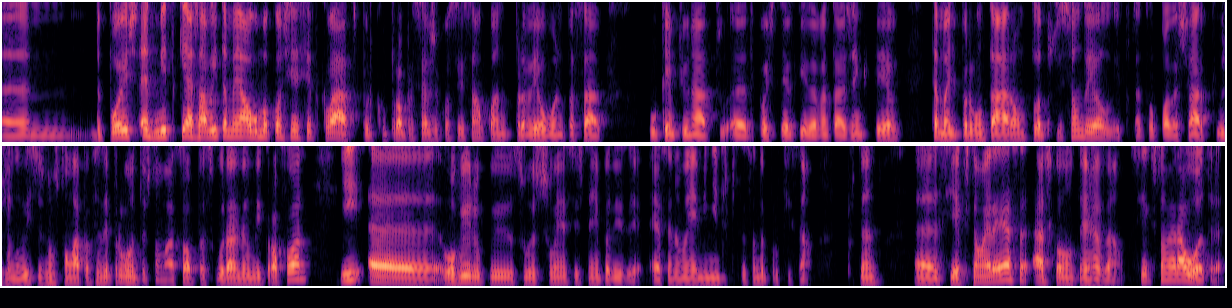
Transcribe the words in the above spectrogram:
Um, depois, admito que haja ali também alguma consciência de classe, porque o próprio Sérgio Conceição, quando perdeu o ano passado o campeonato, depois de ter tido a vantagem que teve, também lhe perguntaram pela posição dele e, portanto, ele pode achar que os jornalistas não estão lá para fazer perguntas, estão lá só para segurar no microfone e uh, ouvir o que suas excelências têm para dizer. Essa não é a minha interpretação da profissão. Portanto, uh, se a questão era essa, acho que ele não tem razão. Se a questão era a outra,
